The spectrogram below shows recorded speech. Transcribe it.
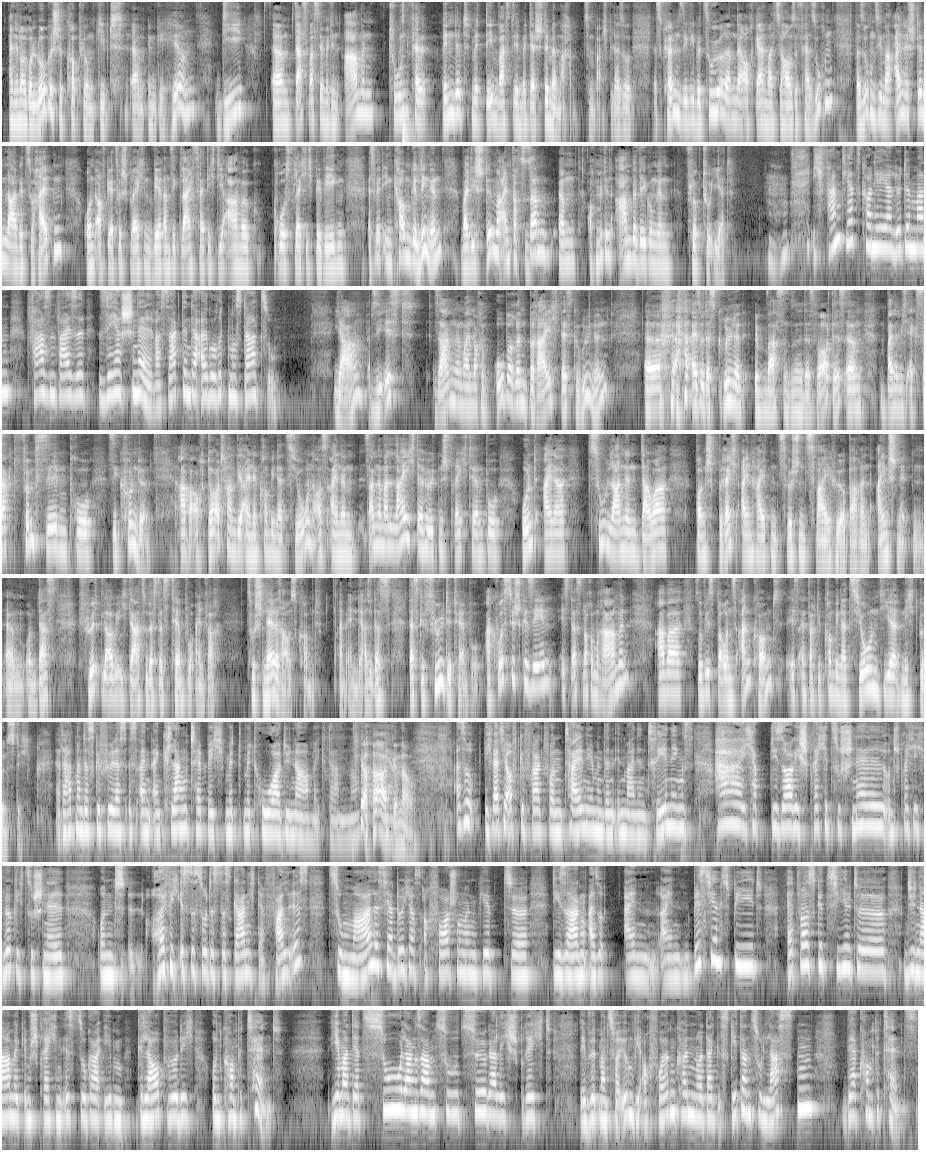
eine neurologische Kopplung gibt ähm, im Gehirn, die ähm, das, was wir mit den Armen tun, verbindet mit dem, was wir mit der Stimme machen, zum Beispiel. Also das können Sie, liebe Zuhörerinnen, auch gerne mal zu Hause versuchen. Versuchen Sie mal eine Stimmlage zu halten und auf der zu sprechen, während Sie gleichzeitig die Arme großflächig bewegen. Es wird Ihnen kaum gelingen, weil die Stimme einfach zusammen ähm, auch mit den Armbewegungen fluktuiert. Mhm. Ich fand jetzt Cornelia Lüttemann phasenweise sehr schnell. Was sagt denn der Algorithmus dazu? Ja, sie ist, sagen wir mal, noch im oberen Bereich des Grünen. Äh, also das Grüne im wahrsten Sinne des Wortes, ähm, bei nämlich exakt fünf Silben pro Sekunde. Aber auch dort haben wir eine Kombination aus einem, sagen wir mal, leicht erhöhten Sprechtempo und einer zu langen Dauer von Sprecheinheiten zwischen zwei hörbaren Einschnitten. Ähm, und das führt, glaube ich, dazu, dass das Tempo einfach zu schnell rauskommt am Ende. Also das, das gefühlte Tempo. Akustisch gesehen ist das noch im Rahmen, aber so wie es bei uns ankommt, ist einfach die Kombination hier nicht günstig. Ja, da hat man das Gefühl, das ist ein, ein Klangteppich mit, mit hoher Dynamik dann. Ne? Ja, ja, genau. Also ich werde ja oft gefragt von Teilnehmenden in meinen Trainings, ah, ich habe die Sorge, ich spreche zu schnell und spreche ich wirklich zu schnell. Und äh, häufig ist es so, dass das gar nicht der Fall ist, zumal es ja durchaus auch Forschungen gibt, äh, die sagen, also ein, ein bisschen Speed, etwas gezielte Dynamik im Sprechen ist sogar eben glaubwürdig und kompetent. Jemand, der zu langsam, zu zögerlich spricht, dem wird man zwar irgendwie auch folgen können, nur es geht dann zu Lasten der Kompetenz.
